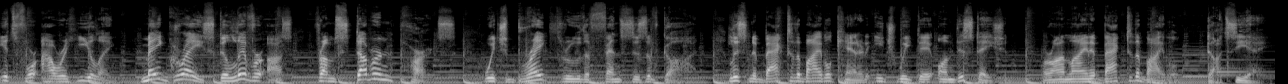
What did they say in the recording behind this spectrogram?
it's for our healing. May grace deliver us from stubborn hearts which break through the fences of God. Listen to Back to the Bible Canada each weekday on this station or online at backtothebible.ca.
